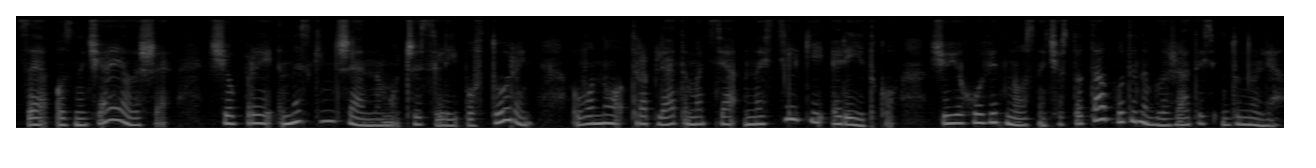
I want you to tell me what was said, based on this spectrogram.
Це означає лише, що при нескінченному числі повторень воно траплятиметься настільки рідко, що його відносна частота буде наближатись до нуля.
